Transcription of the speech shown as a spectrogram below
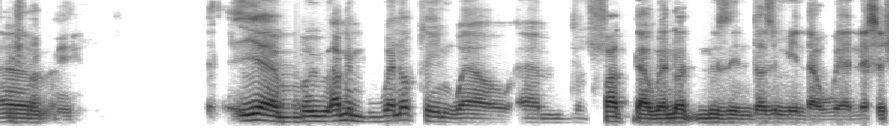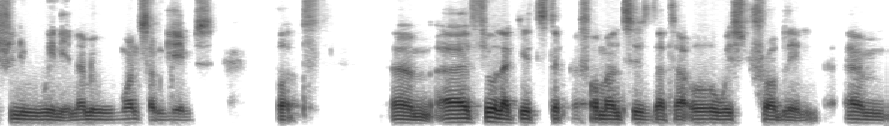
Um, me. Yeah, but I mean, we're not playing well. Um, the fact that we're not losing doesn't mean that we're necessarily winning. I mean, we won some games, but um, I feel like it's the performances that are always troubling. Um,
